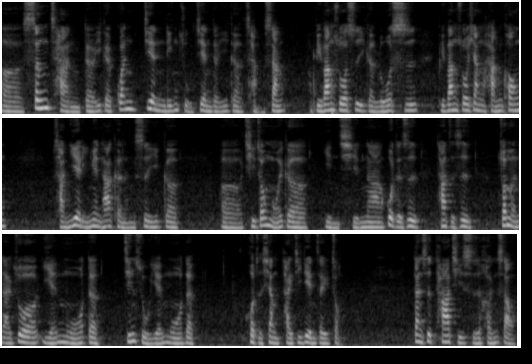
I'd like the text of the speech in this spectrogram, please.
呃生产的一个关键零组件的一个厂商，比方说是一个螺丝，比方说像航空产业里面，它可能是一个呃其中某一个。引擎啊，或者是它只是专门来做研磨的金属研磨的，或者像台积电这一种，但是它其实很少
